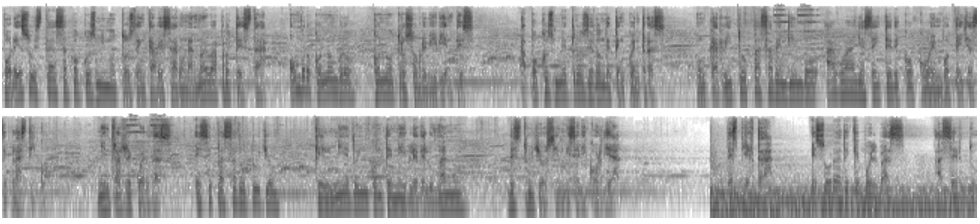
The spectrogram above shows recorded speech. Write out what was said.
Por eso estás a pocos minutos de encabezar una nueva protesta, hombro con hombro con otros sobrevivientes a pocos metros de donde te encuentras, un carrito pasa vendiendo agua y aceite de coco en botellas de plástico. Mientras recuerdas ese pasado tuyo que el miedo incontenible del humano destruyó sin misericordia. Despierta. Es hora de que vuelvas a ser tú.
